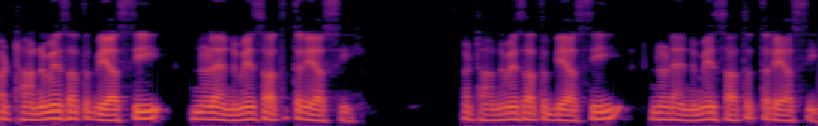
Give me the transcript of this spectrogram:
98782 99783 98782 99783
